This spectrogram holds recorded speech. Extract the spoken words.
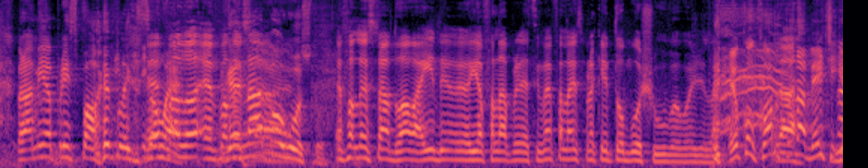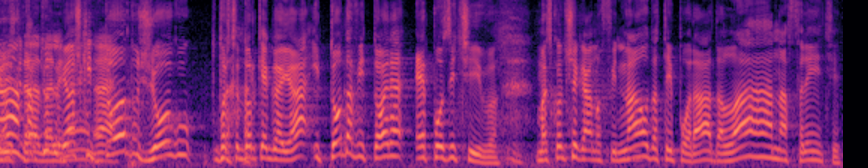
Para mim, a principal reflexão é, falou, é falou Renato estadual. Augusto. Eu falei estadual ainda, eu ia falar para ele assim, vai falar isso para quem tomou chuva hoje lá. Eu concordo Tá. plenamente. Eu Não, acho que, tá tá tudo- eu acho que É. todo jogo o torcedor quer ganhar e toda vitória é positiva. Mas quando chegar no final da temporada, lá na frente,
